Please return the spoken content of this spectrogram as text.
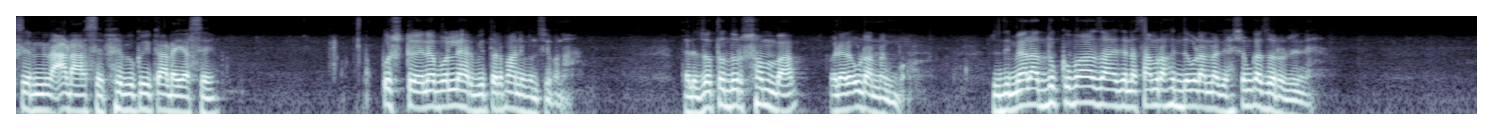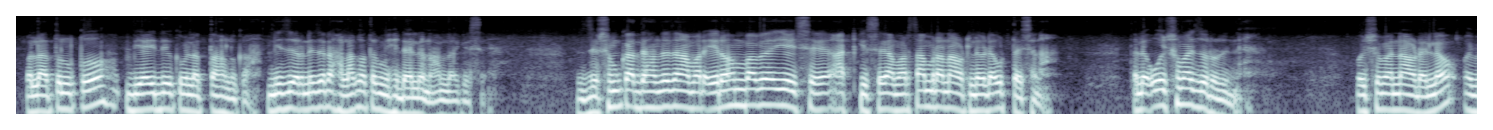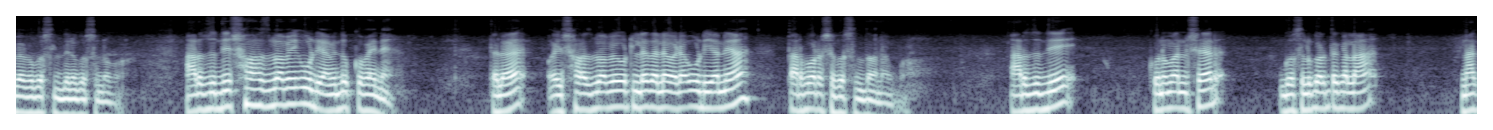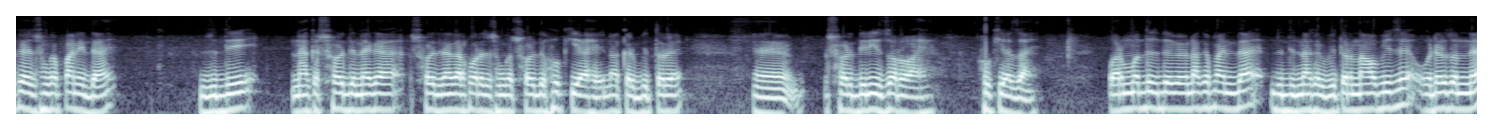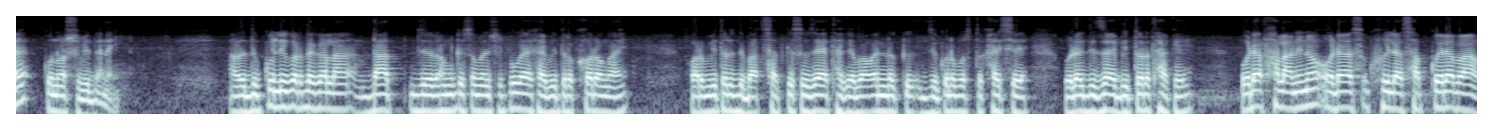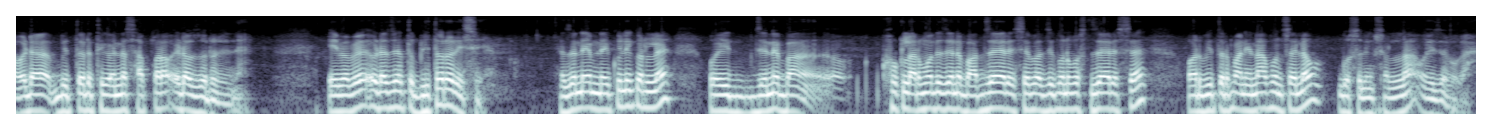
শ্রেণির আড়া আছে ফেবিকুইক আড়াই আছে, পুষ্ট এনে বললে আর ভিতরে পানি পৌঁছিব না। তাহলে যত দূর সম্ভব ওটার উড়ান রাখব যদি মেলার দুঃখ পাওয়া যায় যে না, চামড়া হইতে উড়ান লাগে হেসমকা জরুরি নেই ওলা তুলকো বিয়াই দিয়ে কমিলা তাহলকা। নিজের নিজের হালাকতের মিহি ডাইল না আল্লাহ কেছে। যে সমকার দেখা যায় যে আমার এরকমভাবে ইয়েছে আটকিছে, আমার চামড়া না উঠলে ওটা উঠতেছে না। তাহলে ওই সময় জরুরি নেই ওই সময় না উঠাইলেও ওইভাবে গোসল দিলে গোসল হব। আর যদি সহজভাবে উড়ি, আমি দুঃখ পাই না। তাহলে ওই সহজভাবে উঠলে তাহলে ওইটা উড়িয়ে নেওয়া তারপরে সে গোসল দেওয়া লাগবো। আর যদি কোনো মানুষের গোসল করতে গেলে নাকে সঙ্গে পানি দেয়, যদি নাকে সর্দি নাগা, সর্দি নাগার পরে যে সঙ্গে সর্দি হুকিয়ে আহে, নাকের ভিতরে সর্দিরই জ্বর আহে, হুকিয়া যায়, ওর মধ্যে যদি নাকে পানি দেয়, যদি নাকের ভিতরে নাও ভিজে ওটার জন্য কোনো অসুবিধা নেই। আর যদি কুলি করতে গেলা দাঁত যেরকম কিছু মানুষ পোকায় খায়, ভিতরে খরঙায় ওর ভিতরে যদি বাচ্চাত কিছু যায় থাকে বা অন্য যে কোনো বস্তু খাইছে, ওটা যদি যায় ভিতরে থাকে, ওটা ফালানি না, ওটা খুইলা সাফ করা বা ওটা ভিতরে থেকে অন্য সাফ করা, এটাও জরুরি না। এইভাবে ওটা যেহেতু ভিতরে রয়েছে, সেজন্য এমনি কুলি করলে ওই যেনে বা খোকলার মধ্যে জেনে বাদ যায় রয়েছে বা যে কোনো বস্তু যায় রয়েছে, ওর ভিতরে পানি না পৌঁছাইলেও গোসল ইনশাল্লাহ হয়ে যাবে গা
